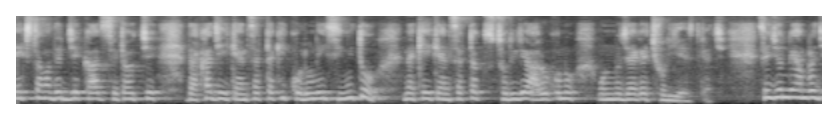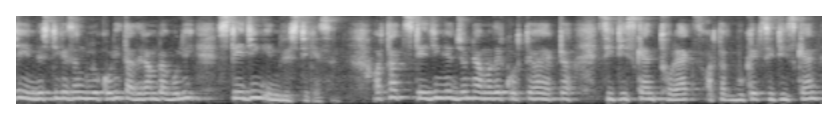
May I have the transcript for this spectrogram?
নেক্সট আমাদের যে কাজ, সেটা হচ্ছে দেখা যে এই ক্যান্সারটা কি কোলনেই সীমিত, নাকি এই ক্যান্সারটা শরীরে আরও কোনো অন্য জায়গায় ছড়িয়ে গেছে? সেই জন্য আমরা যে ইনভেস্টিগেশনগুলো করি, তাদের আমরা বলি স্টেজিং ইনভেস্টিগেশন অর্থাৎ স্টেজিংয়ের জন্য আমাদের করতে হয় একটা সিটি স্ক্যান থোরাক্স অর্থাৎ বুকের CT scan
